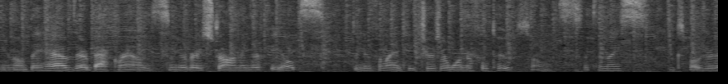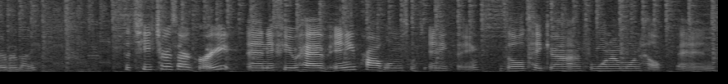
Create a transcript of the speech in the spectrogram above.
You know, they have their backgrounds and they're very strong in their fields. The Newfoundland teachers are wonderful too, so it's, it's a nice exposure to everybody. The teachers are great, and if you have any problems with anything, they'll take you on for one-on-one -on -one help and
